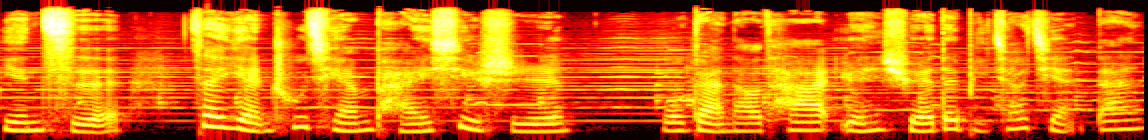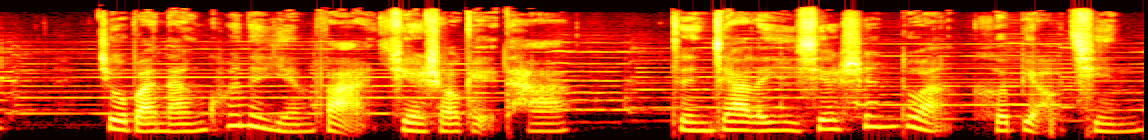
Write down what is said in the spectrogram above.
因此，在演出前排戏时，我感到他原学的比较简单，就把南昆的演法介绍给他，增加了一些身段和表情。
